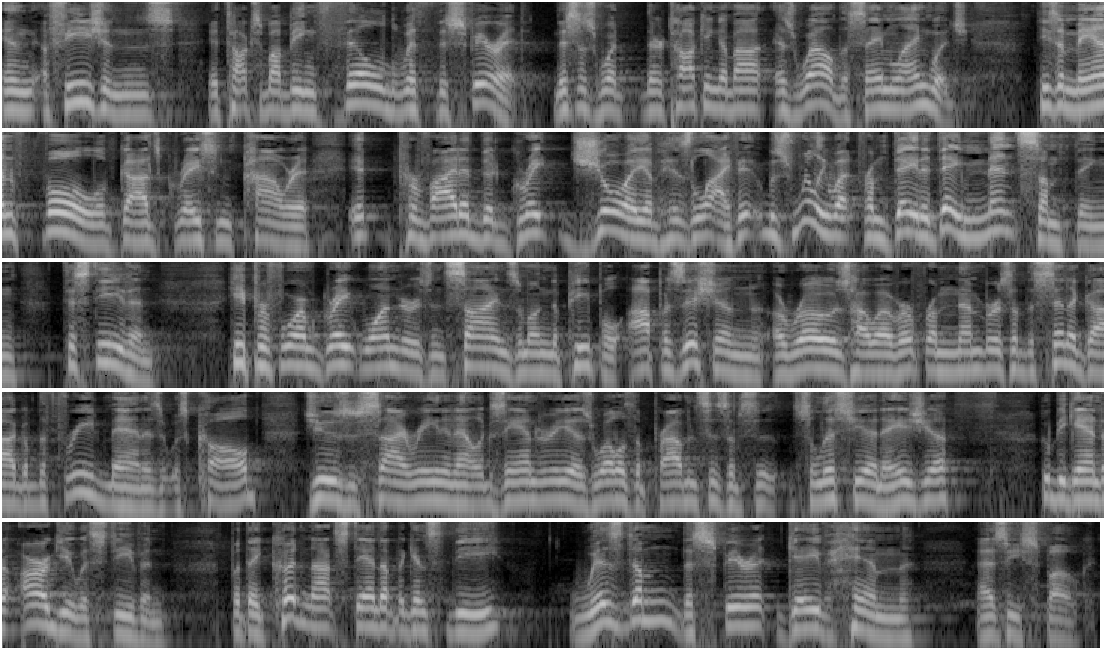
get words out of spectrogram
In Ephesians, it talks about being filled with the Spirit. This is what they're talking about as well, the same language. He's a man full of God's grace and power. It, it, provided the great joy of his life. It was really what, from day to day, meant something to Stephen. He performed great wonders and signs among the people. Opposition arose, however, from members of the synagogue of the freedman, as it was called, Jews of Cyrene and Alexandria, as well as the provinces of Cilicia and Asia, who began to argue with Stephen. But they could not stand up against the wisdom the Spirit gave him as he spoke.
